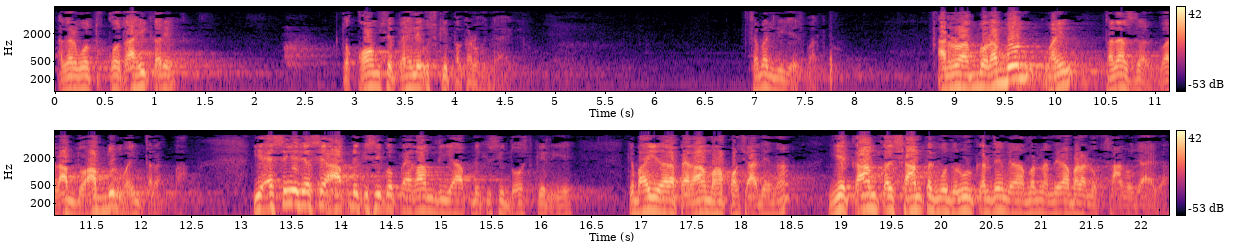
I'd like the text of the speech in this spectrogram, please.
अगर वो तो कोताही करे तो कौम से पहले उसकी पकड़ हो जाएगी। समझ लीजिए इस बात को। रब रबुन वाइन तनजर व रब्द अब्दुल वाइन तरक्का ये ऐसे ही जैसे आपने किसी को पैगाम दिया आपने किसी दोस्त के लिए कि भाई जरा पैगाम वहाँ पहुँचा देना। ये काम कल शाम तक वो ज़रूर कर दे, मेरा वरना मेरा बड़ा नुकसान हो जाएगा।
